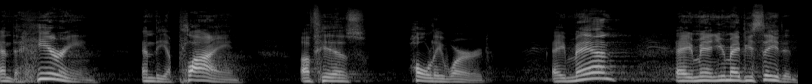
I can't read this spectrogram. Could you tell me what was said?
and the hearing and the applying of His holy word. Amen. Amen. You may be seated.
